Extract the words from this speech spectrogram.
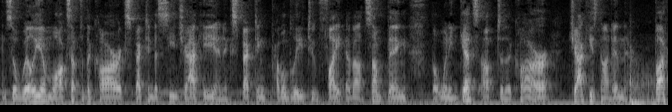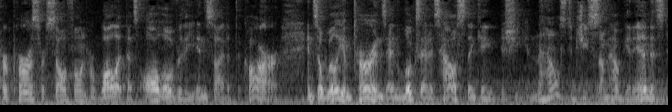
And so William walks up to the car expecting to see Jackie and expecting probably to fight about something. But when he gets up to the car, Jackie's not in there, but her purse, her cell phone, her wallet, that's all over the inside of the car. And so William turns and looks at his house thinking, is she in the house? Did she somehow get in? Is,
